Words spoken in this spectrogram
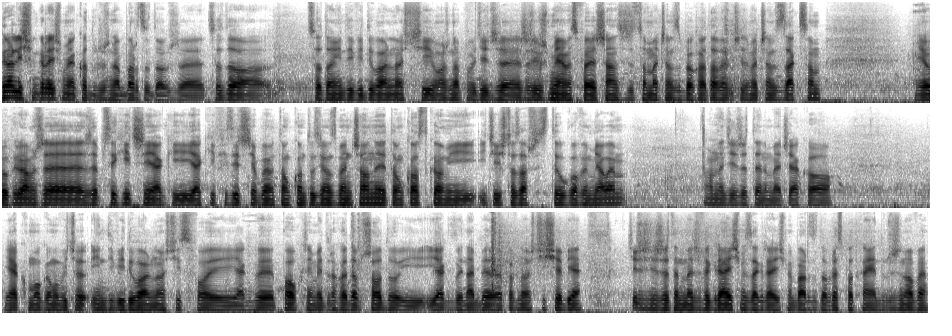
Graliśmy, graliśmy jako drużyna bardzo dobrze. Co do, co do indywidualności można powiedzieć, że, że już miałem swoje szanse, czy to meczem z Bełchatowem, czy meczem z Zaksą. Nie ukrywam, że, że psychicznie, jak i, jak i fizycznie byłem tą kontuzją zmęczony, tą kostką i, i gdzieś to zawsze z tyłu głowy miałem. Mam nadzieję, że ten mecz jako, jak mogę mówić o indywidualności swojej, jakby popchnie mnie trochę do przodu i, i jakby nabierę pewności siebie. Cieszę się, że ten mecz wygraliśmy, zagraliśmy bardzo dobre spotkanie drużynowe.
